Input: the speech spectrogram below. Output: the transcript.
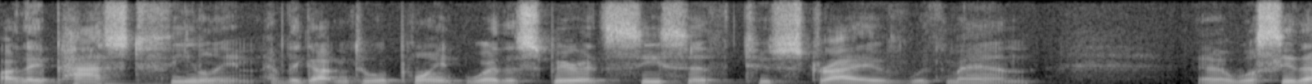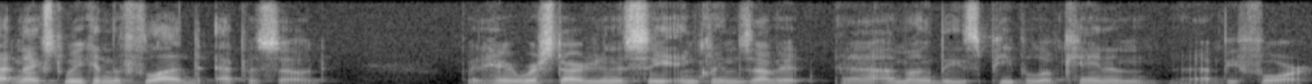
are they past feeling? Have they gotten to a point where the Spirit ceaseth to strive with man? Uh, we'll see that next week in the flood episode. But here we're starting to see inklings of it uh, among these people of Canaan uh, before.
